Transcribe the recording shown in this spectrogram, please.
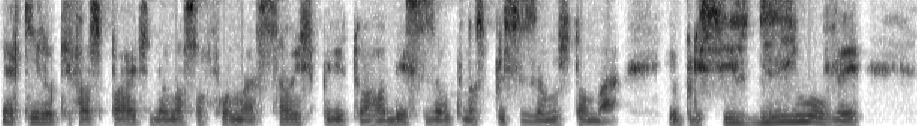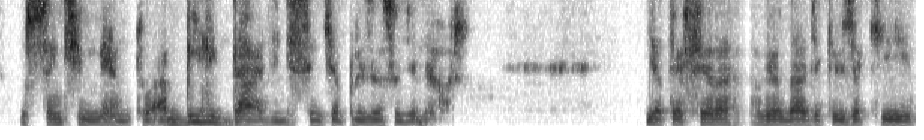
É aquilo que faz parte da nossa formação espiritual, a decisão que nós precisamos tomar. Eu preciso desenvolver o sentimento, a habilidade de sentir a presença de Deus. E a terceira verdade é que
